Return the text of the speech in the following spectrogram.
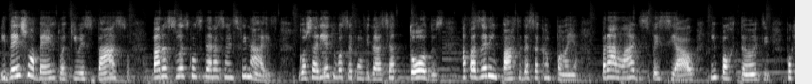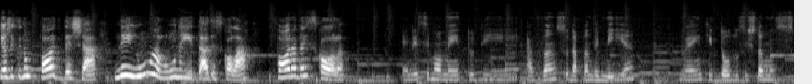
e deixo aberto aqui o espaço para suas considerações finais. Gostaria que você convidasse a todos a fazerem parte dessa campanha para lá de especial, importante, porque a gente não pode deixar nenhum aluno em idade escolar fora da escola. É nesse momento de avanço da pandemia, é, em que todos estamos,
